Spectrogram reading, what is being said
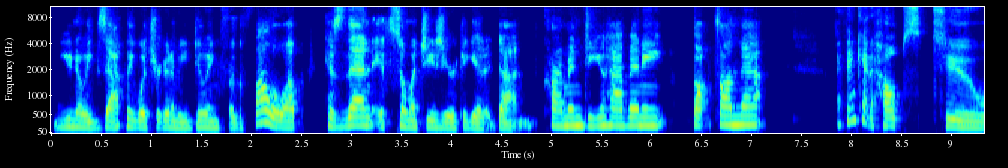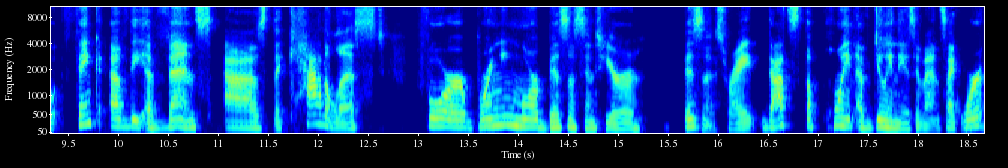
you know exactly what you're going to be doing for the follow up, because then it's so much easier to get it done. Carmen, do you have any thoughts on that? I think it helps to think of the events as the catalyst for bringing more business into your business, right? That's the point of doing these events. Like we're,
